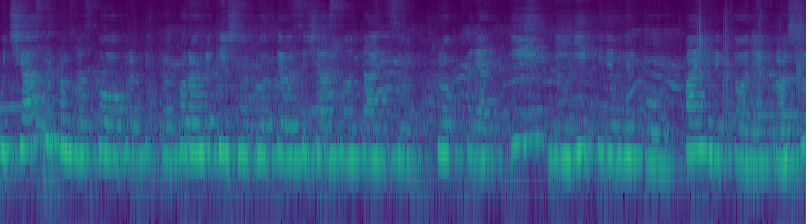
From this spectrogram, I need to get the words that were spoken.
учасникам зразкового хор- хореографічного колективу сучасного танцю Крок вперед і її керівнику. Пані Вікторія, прошу.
